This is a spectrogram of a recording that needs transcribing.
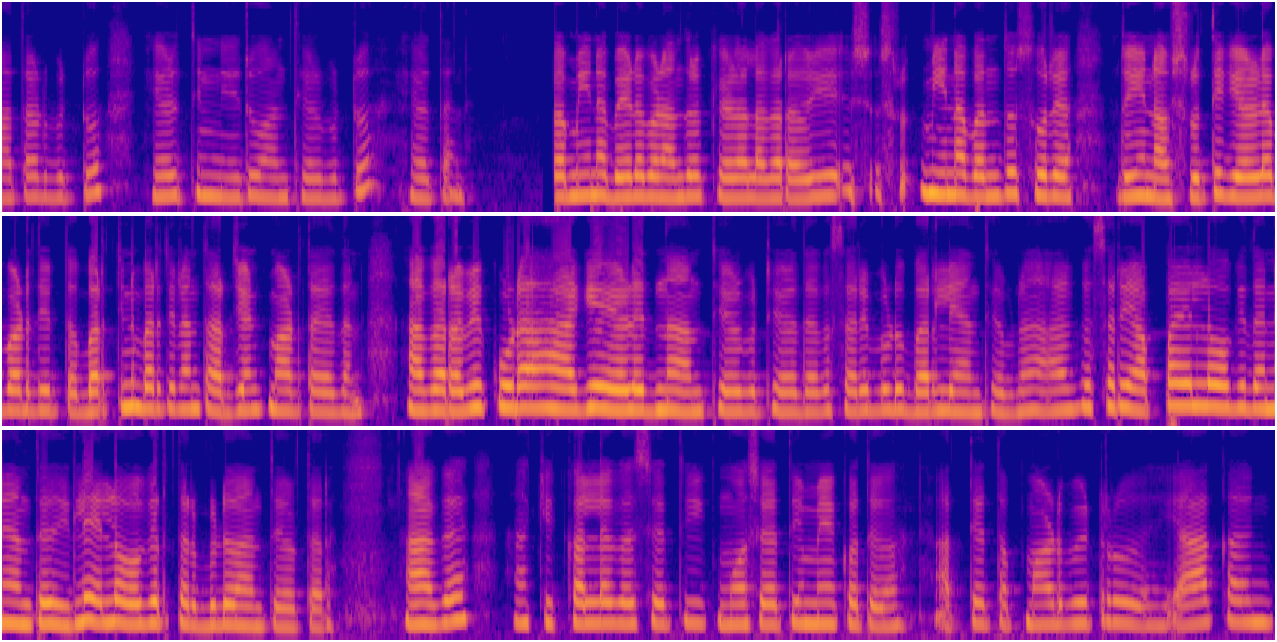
ಮಾತಾಡಿಬಿಟ್ಟು ಹೇಳ್ತೀನಿ ನೀರು ಅಂತ ಹೇಳಿಬಿಟ್ಟು ಹೇಳ್ತಾನೆ. ಮೀನಾ ಬೇಡ ಬೇಡ ಅಂದರೂ ಕೇಳಲ್ಲಾಗ ರವಿ ಮೀನ ಬಂದು ಸೂರ್ಯ, ರೀ ನಾವು ಶ್ರುತಿಗೆ ಹೇಳಲೇಬಾರ್ದಿತ್ತು ಬರ್ತೀನಿ ಬರ್ತೀನಿ ಅಂತ ಅರ್ಜೆಂಟ್ ಮಾಡ್ತಾ ಇದ್ದಾನೆ. ಆಗ ರವಿ ಕೂಡ ಹಾಗೆ ಹೇಳಿದ್ನ ಅಂತ ಹೇಳ್ಬಿಟ್ಟು ಹೇಳಿದಾಗ, ಸರಿ ಬಿಡು ಬರಲಿ ಅಂತ ಹೇಳ್ಬಿಡ. ಆಗ ಸರಿ ಅಪ್ಪ ಎಲ್ಲ ಹೋಗಿದ್ದಾನೆ ಅಂತ, ಇಲ್ಲೇ ಎಲ್ಲೋ ಹೋಗಿರ್ತಾರೆ ಬಿಡು ಅಂತ ಹೇಳ್ತಾರೆ. ಆಗ ಆಕೆ ಕಲ್ಲಾಗ ಸತಿ ಮೋಸತಿ ಮೇಕೋತ, ಅತ್ತೆ ತಪ್ಪು ಮಾಡಿಬಿಟ್ರು. ಯಾಕೆ ಹಂಗೆ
